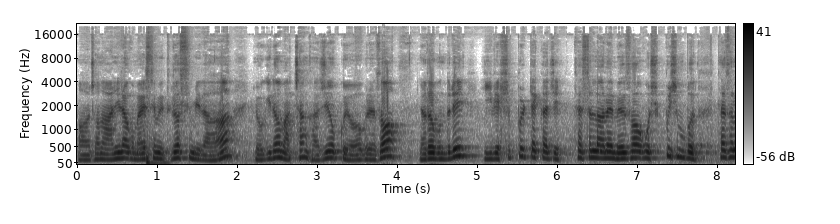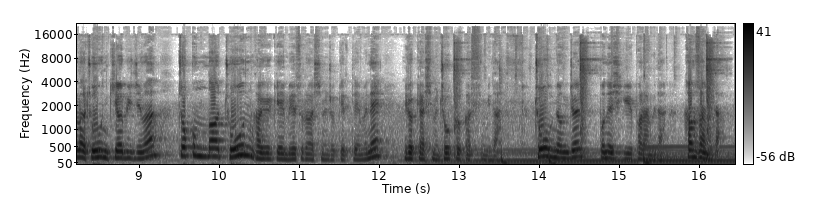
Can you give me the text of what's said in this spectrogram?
어, 저는 아니라고 말씀을 드렸습니다. 여기도 마찬가지였고요. 그래서 여러분들이 210불 때까지 테슬라를 매수하고 싶으신 분 테슬라 좋은 기업이지만 조금 더 좋은 가격에 매수를 하시면 좋기 때문에 이렇게 하시면 좋을 것 같습니다. 좋은 명절 보내시길 바랍니다. 감사합니다.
